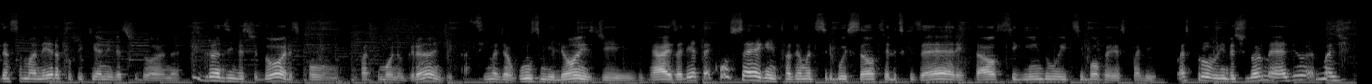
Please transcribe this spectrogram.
dessa maneira para o pequeno investidor, né? Os grandes investidores com um patrimônio grande, acima de alguns milhões de, de reais ali, até conseguem fazer uma distribuição se eles quiserem tal, seguindo o índice Bovespa ali. Mas para o investidor médio é mais difícil.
